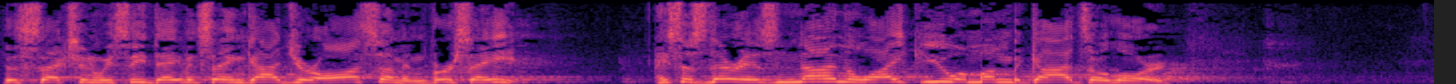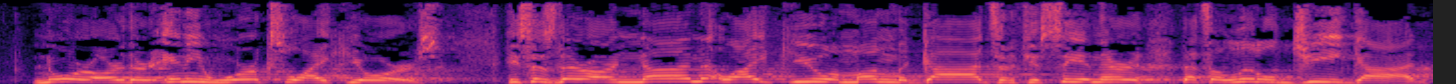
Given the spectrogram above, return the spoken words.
This section we see David saying, God, you're awesome. In verse 8, he says, there is none like you among the gods, O Lord. Nor are there any works like yours. He says, there are none like you among the gods. And if you see in there, that's a little g God.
